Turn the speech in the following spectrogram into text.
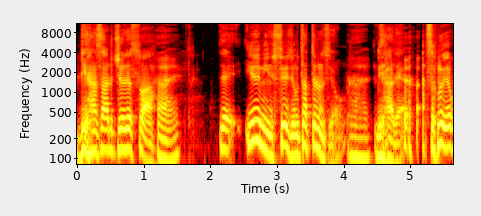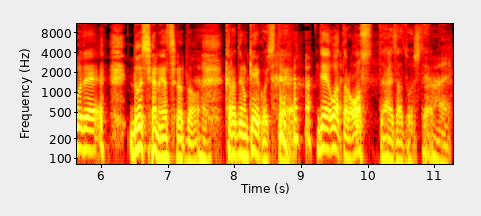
リハーサル中ですわ。はいでユーミンステージで歌ってるんですよ、はい。リハで。その横でロシアのやつらと空手の稽古してで終わったら「オス」って挨拶をして、はい。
